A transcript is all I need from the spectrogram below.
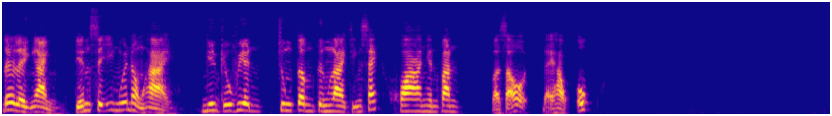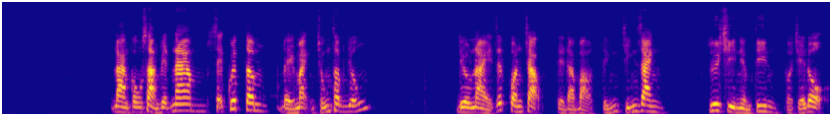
Đây là hình ảnh tiến sĩ Nguyễn Hồng Hải, nghiên cứu viên Trung tâm Tương lai Chính sách Khoa Nhân văn và Xã hội Đại học Úc Đảng Cộng sản Việt Nam sẽ quyết tâm đẩy mạnh chống tham nhũng. Điều này rất quan trọng để đảm bảo tính chính danh, duy trì niềm tin vào chế độ.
